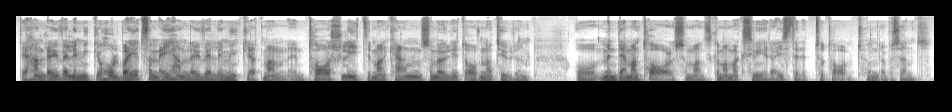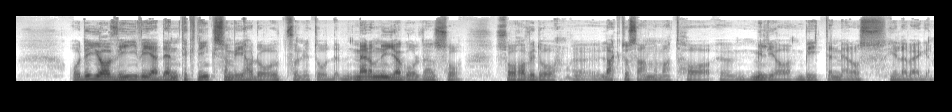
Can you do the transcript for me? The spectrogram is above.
Det handlar ju väldigt mycket, hållbarhet för mig handlar ju väldigt mycket att man tar så lite man kan som möjligt av naturen. Och, men det man tar så man, ska man maximera istället totalt, 100 procent. Och det gör vi via den teknik som vi har då uppfunnit. Och med de nya golven så, så har vi då eh, lagt oss an om att ha eh, miljöbiten med oss hela vägen.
